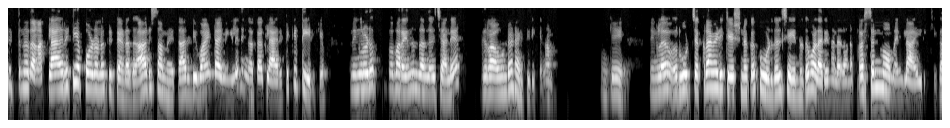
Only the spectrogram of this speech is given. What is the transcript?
കിട്ടുന്നതാണ്. ആ ക്ലാരിറ്റി എപ്പോഴാണോ കിട്ടേണ്ടത്? ആ ഒരു സമയത്ത് ആ ഒരു ഡിവൈൻ ടൈമിങ്ങിൽ നിങ്ങൾക്ക് ആ ക്ലാരിറ്റി കിട്ടിയിരിക്കും. നിങ്ങളോട് ഇപ്പോൾ പറയുന്നത് എന്താണെന്ന് വെച്ചാൽ ഗ്രൗണ്ടഡ് ആയിട്ടിരിക്കണം. ഓക്കെ നിങ്ങൾ റൂട്ട് ചക്ര മെഡിറ്റേഷൻ ഒക്കെ കൂടുതൽ ചെയ്യുന്നത് വളരെ നല്ലതാണ്. പ്രസന്റ് മൊമെന്റിലായിരിക്കുക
